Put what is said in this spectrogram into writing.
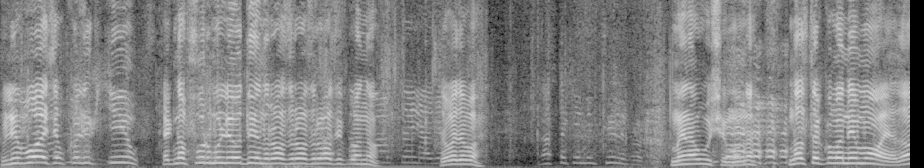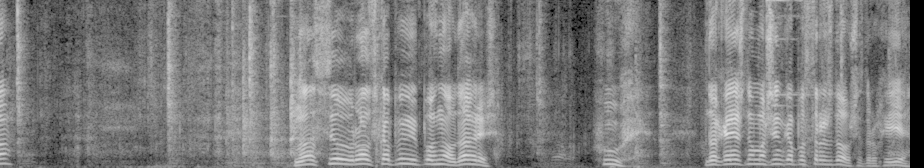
Вливайся в колектив, як на Формулі 1, раз, раз, раз і погнав. Давай, давай. Нас таке не вчили просто. Ми научимо. На- Нас такого немає, да? Нас все раз вхопив і погнав, да, Гриш? Фух. Да, звісно, машинка постраждавша трохи є.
